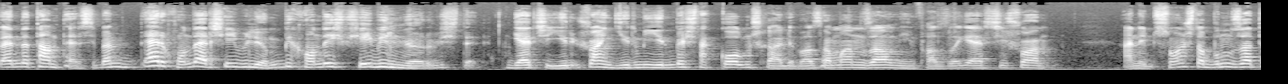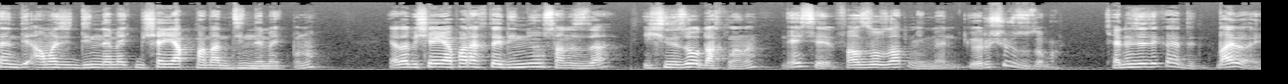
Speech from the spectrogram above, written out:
Ben de tam tersi. Ben her konuda her şeyi biliyorum. Bir konuda hiçbir şey bilmiyorum işte. Gerçi şu an 20-25 dakika olmuş galiba. Zamanınızı almayayım fazla. Gerçi şu an hani sonuçta bunu zaten amacı dinlemek, bir şey yapmadan dinlemek bunu. Ya da bir şey yaparak da dinliyorsanız da işinize odaklanın. Neyse fazla uzatmayayım ben. Görüşürüz o zaman. Kendinize dikkat edin. Bay bay.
